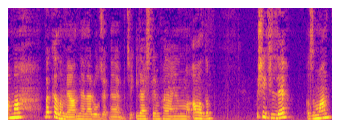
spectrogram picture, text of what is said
ama bakalım ya neler olacak neler bitecek. İlaçlarımı falan yanıma aldım. Bu şekilde o zaman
